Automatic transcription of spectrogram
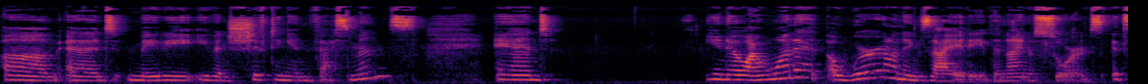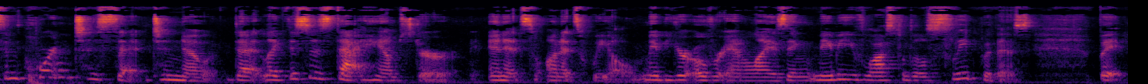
um, and maybe even shifting investments. And, you know, I want a, a word on anxiety, the Nine of Swords. It's important to set, to note that like this is that hamster and it's on its wheel. Maybe you're overanalyzing, maybe you've lost a little sleep with this, but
